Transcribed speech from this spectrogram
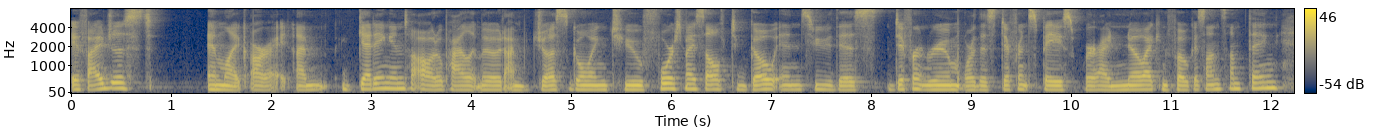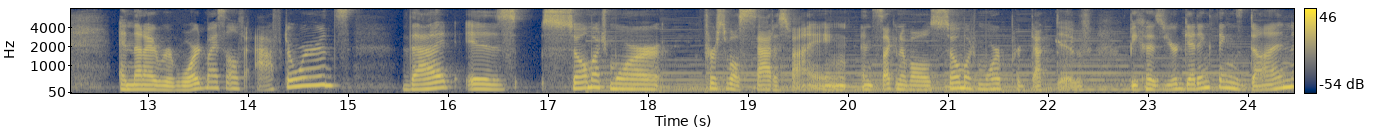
if I just am like, all right, I'm getting into autopilot mode, I'm just going to force myself to go into this different room or this different space where I know I can focus on something, and then I reward myself afterwards, that is so much more first of all, satisfying, and second of all, so much more productive because you're getting things done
